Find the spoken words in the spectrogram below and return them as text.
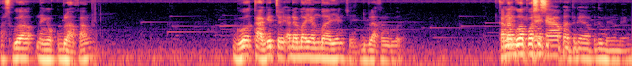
pas gua nengok ke belakang gua kaget coy. Ada bayang-bayang coy di belakang gua. Karena kayak- posisi kayak apa tuh? Kayak apa tuh bayang-bayang?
